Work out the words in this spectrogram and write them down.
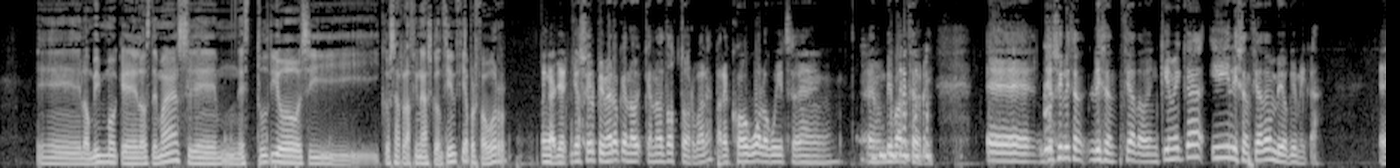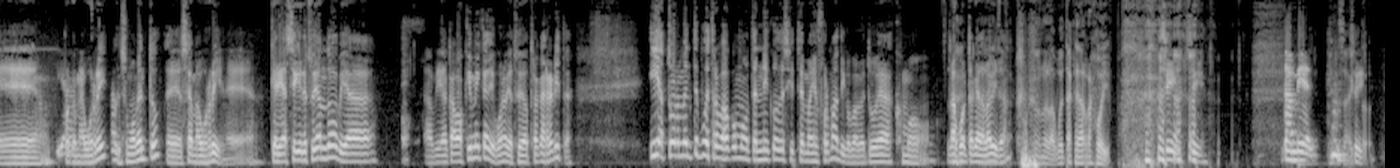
Eh, lo mismo que los demás, eh, estudios y, cosas relacionadas con ciencia, por favor. Venga, yo, soy el primero que no, que no es doctor, ¿vale? Parezco Wolowitz en, en Viva Theory. Eh, yo soy licenciado en química y licenciado en bioquímica. Eh, porque me aburrí en su momento, eh, o sea, me aburrí. quería seguir estudiando, había, había acabado química y bueno, voy a estudiar otra carrerita. Y actualmente pues trabajo como técnico de sistemas informáticos para que tú veas como la vuelta que da la vida. No, no, la vuelta que da Rajoy. Sí, sí. También.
